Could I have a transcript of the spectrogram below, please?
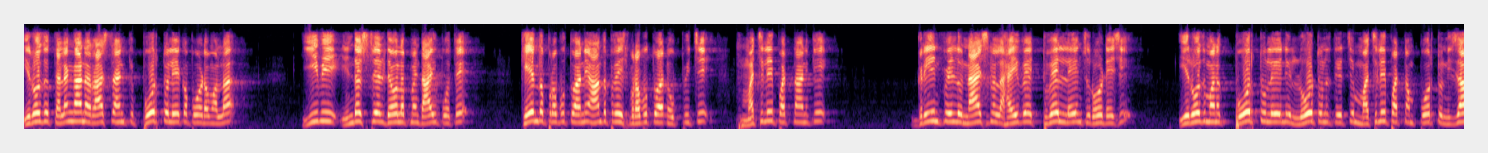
ఈరోజు తెలంగాణ రాష్ట్రానికి పోర్టు లేకపోవడం వల్ల ఈవీ ఇండస్ట్రియల్ డెవలప్మెంట్ ఆగిపోతే కేంద్ర ప్రభుత్వాన్ని ఆంధ్రప్రదేశ్ ప్రభుత్వాన్ని ఒప్పించి మచిలీపట్నానికి greenfield national highway twelve lanes road వేసి ఈరోజు మనకు పోర్టు లేని లోటును తీర్చి మచిలీపట్నం పోర్టు నిజాం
